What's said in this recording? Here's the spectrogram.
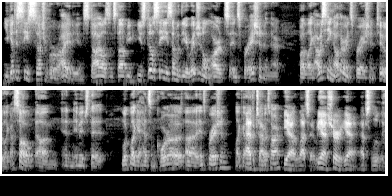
you get to see such variety in styles and stuff. You, you still see some of the original art's inspiration in there, but, like, I was seeing other inspiration too. Like, I saw um, an image that looked like it had some Korra uh, inspiration, like a Avatar. Avatar. Yeah, last time. Yeah, sure. Yeah, absolutely.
